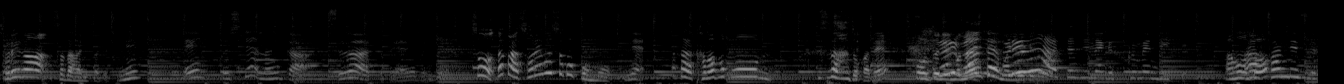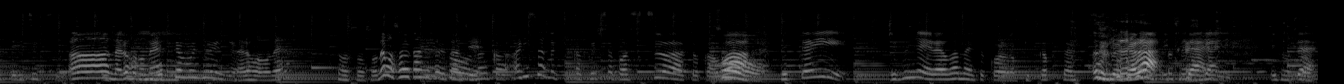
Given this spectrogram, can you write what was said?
それが佐田ありさですね。え、そしてなんかツアーとかやればいいんじゃない？そうだからそれはすごく思う。ね。だからかまぼこツアーとかね 本当にもう何回もこれは私なんか覆面でいくあ本あフ当ァンですって言いつつ。あーなるほどね。めっちゃ面白いじゃん。なるほどね。そうそうそう。でもそういう感じそういう感じ。なんかアリさんが企画したバスツアーとかは絶対自分で選ばないところがピックアップされてるから 行き確たい行きたい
